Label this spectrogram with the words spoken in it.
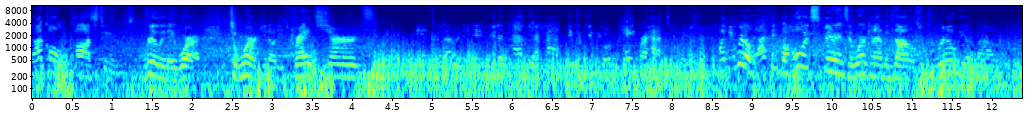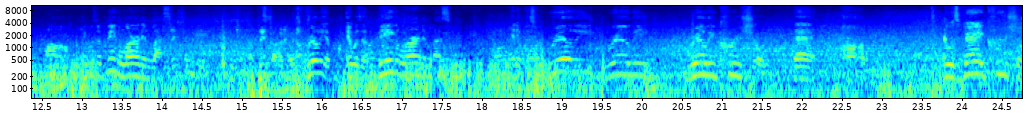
I, call them costumes. Really, they were to work. You know, these red shirts, pants, whatever. And if you didn't have your hat, they would give you a paper hat to wear. I mean, really, I think the whole experience of working at McDonald's was really about. Um, it was a big learning lesson for me. It was really a, it was a big learning lesson for me, and it was really, really, really crucial that um, it was very crucial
